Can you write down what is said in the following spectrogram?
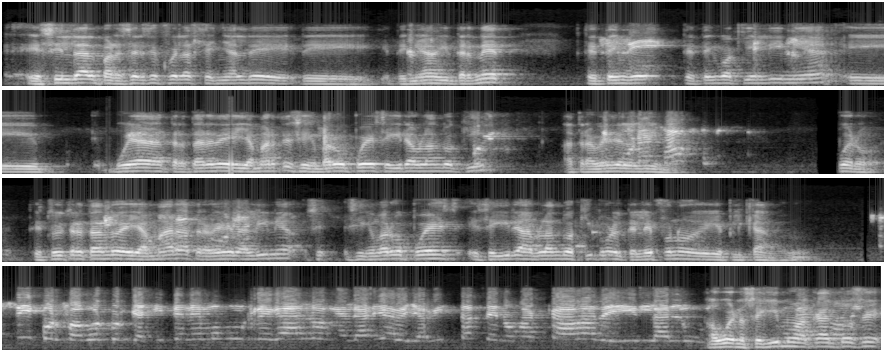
Eh, Silda, al parecer se fue la señal de, de que tenías internet. Te tengo, te tengo aquí en línea y voy a tratar de llamarte, sin embargo puedes seguir hablando aquí a través de la línea. Bueno, te estoy tratando de llamar a través de la línea, sin embargo puedes eh, seguir hablando aquí por el teléfono y explicando. Sí, por favor, porque aquí tenemos un regalo en el área de Bellavista, se nos acaba de ir la luz. Ah, bueno, seguimos acá entonces.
